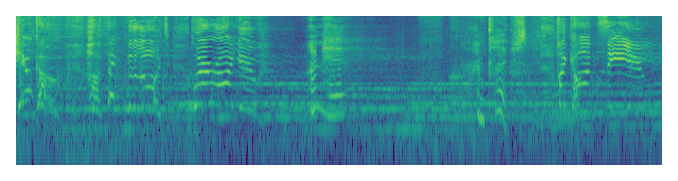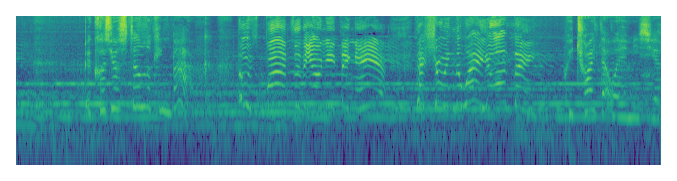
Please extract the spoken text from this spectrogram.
Hugo! Oh, thank the Lord! Where are Amicia,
